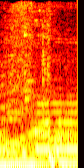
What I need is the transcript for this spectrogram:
Before.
